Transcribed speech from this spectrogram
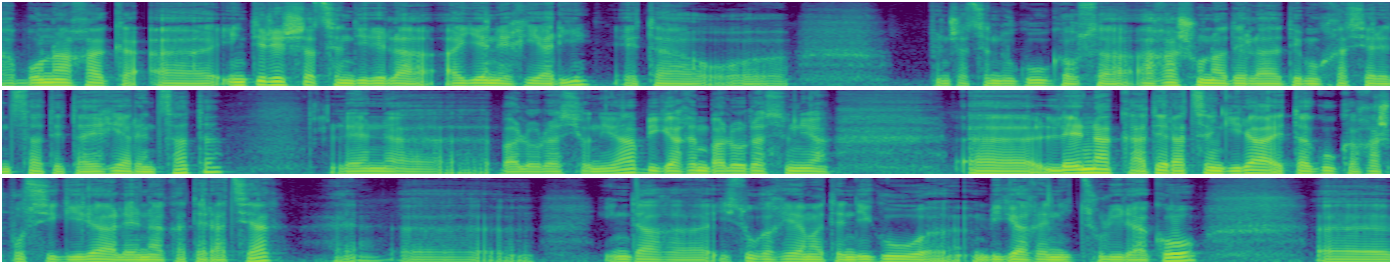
arbonarrak uh, interesatzen direla haien egiari, eta pentsatzen dugu gauza agasona dela demokraziaren zat eta erriaren zat, lehen uh, balorazioa, bigarren balorazioa uh, lehenak ateratzen gira eta guk agaspozi gira lehenak ateratzeak, eh? uh, indar uh, izugarria ematen digu uh, bigarren itzulirako, uh,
